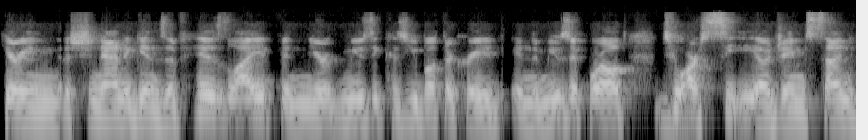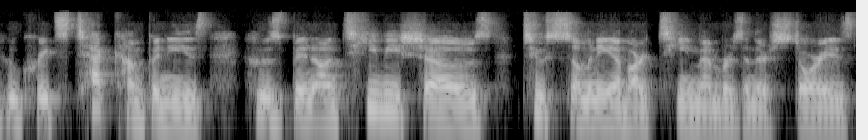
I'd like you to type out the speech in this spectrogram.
hearing the shenanigans of his life and your music, because you both are created in the music world, mm-hmm. to our CEO, James Sun, who creates tech companies, who's been on TV shows, to so many of our team members and their stories.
